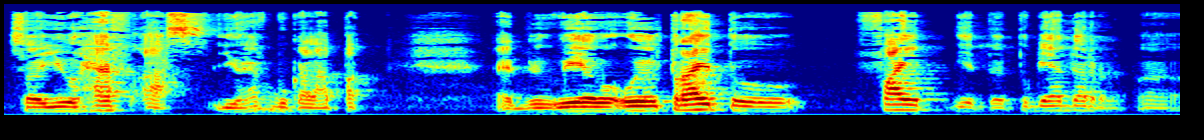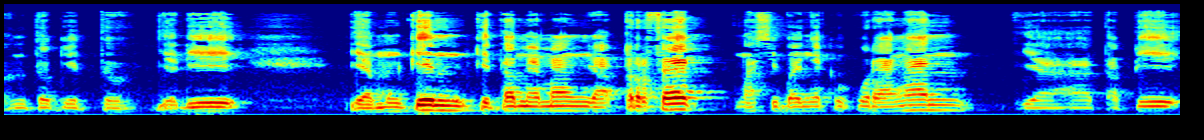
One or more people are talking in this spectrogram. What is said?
So you have us you have Bukalapak. And we will we'll try to fight gitu together uh, untuk itu. Jadi ya mungkin kita memang nggak perfect masih banyak kekurangan ya tapi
